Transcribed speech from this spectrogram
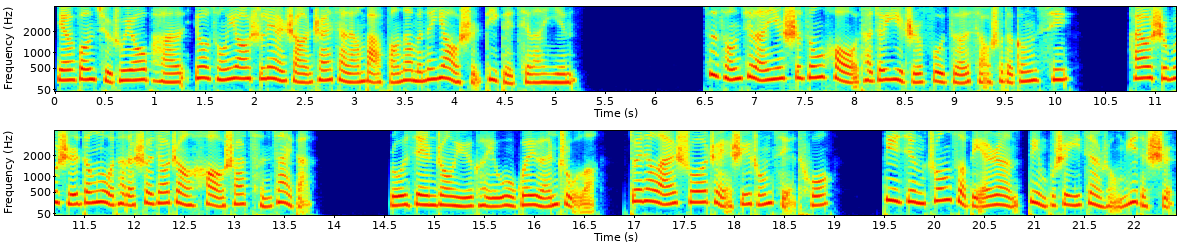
严峰取出 U 盘，又从钥匙链上摘下两把防盗门的钥匙，递给季兰英。自从季兰英失踪后，他就一直负责小说的更新。还要时不时登录他的社交账号刷存在感，如今终于可以物归原主了。对他来说，这也是一种解脱。毕竟装作别人并不是一件容易的事。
